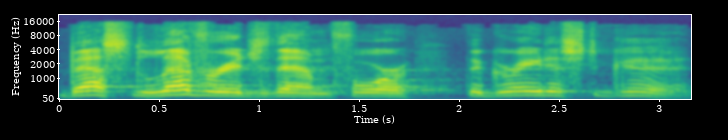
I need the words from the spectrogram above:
best leverage them for the greatest good.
